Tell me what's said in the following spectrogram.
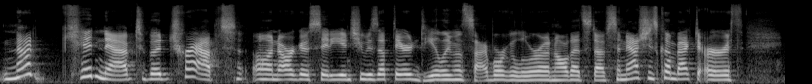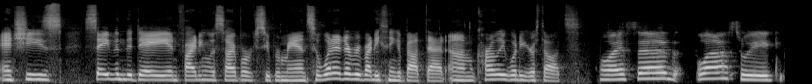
not kidnapped but trapped on Argo City and she was up there dealing with Cyborg Alura and all that stuff. So now she's come back to Earth and she's saving the day and fighting with Cyborg Superman. So what did everybody think about that? Um, Carly, what are your thoughts? Well, I said last week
